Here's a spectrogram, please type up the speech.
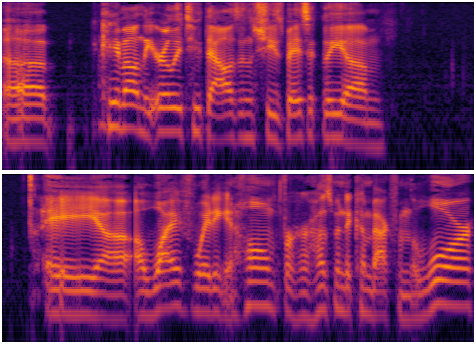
Uh, came out in the early 2000s. She's basically um, a uh, a wife waiting at home for her husband to come back from the war.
